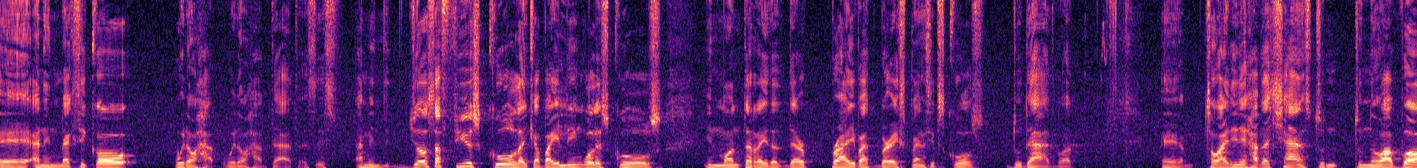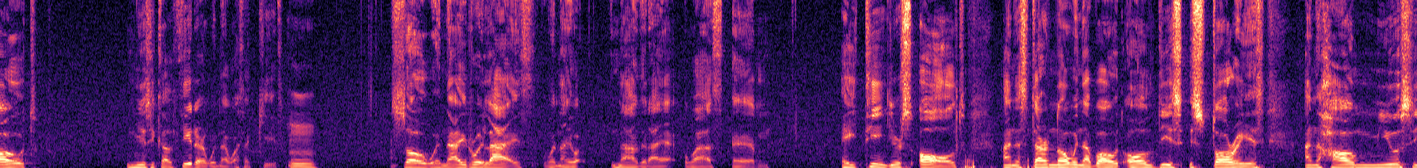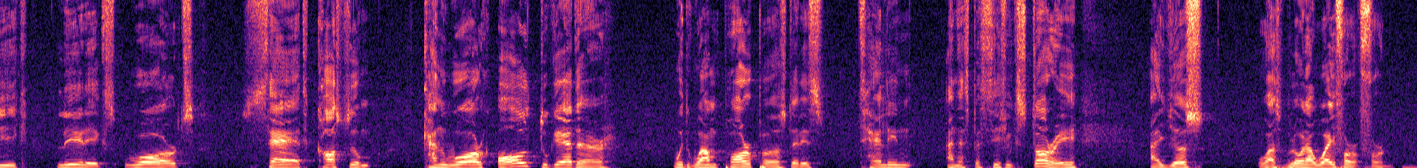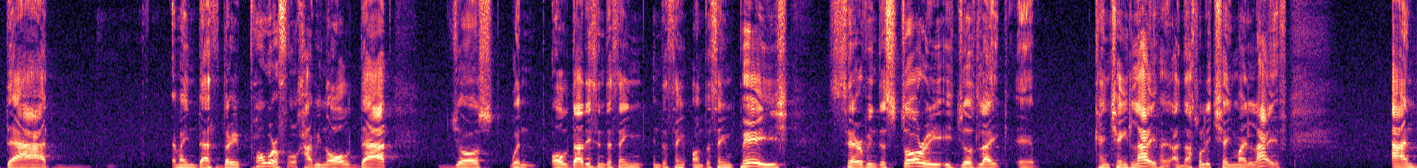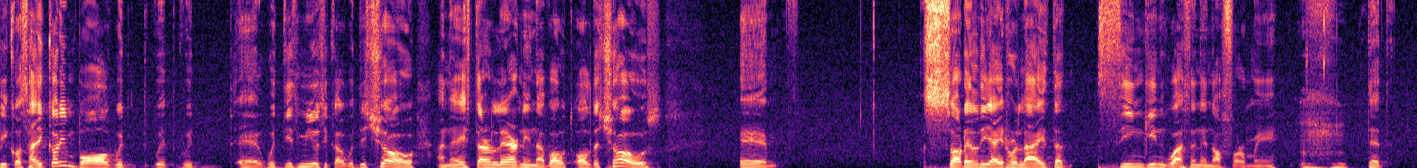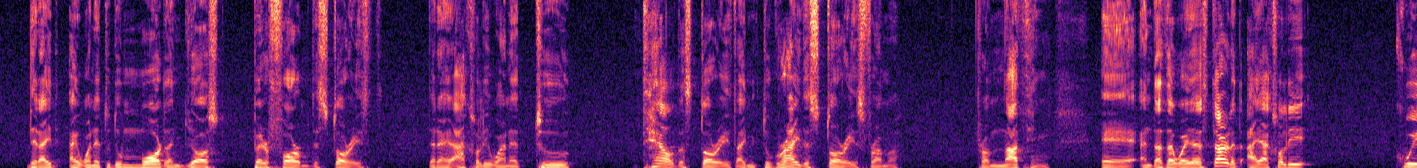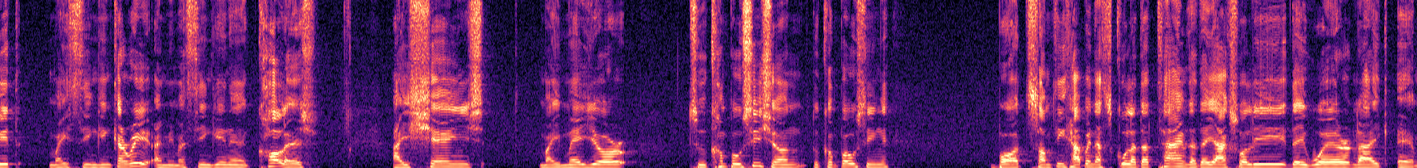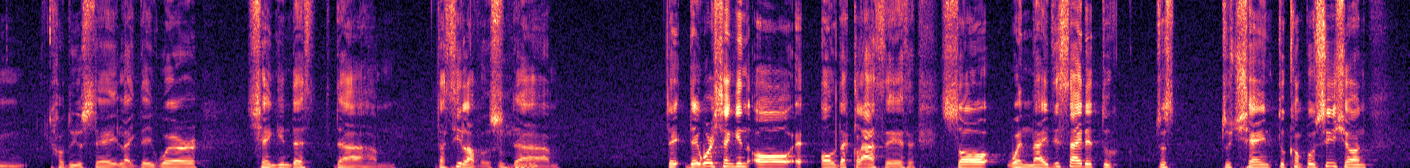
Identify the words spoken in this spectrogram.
uh, and in Mexico we don't have we don't have that. It's, it's, I mean, just a few schools like a bilingual schools in Monterrey that they're private, very expensive schools do that, but um, so I didn't have the chance to to know about musical theater when I was a kid. Mm. So when I realized, when I now that I was um, 18 years old, and start knowing about all these stories and how music, lyrics, words, set, costume can work all together with one purpose that is telling a specific story, I just was blown away for, for that. I mean, that's very powerful. Having all that just when all that is in the same in the same on the same page serving the story is just like uh, can change life and actually changed my life and because i got involved with with with uh, with this musical with this show and i started learning about all the shows um, suddenly i realized that singing wasn't enough for me Mhm. that that I, I wanted to do more than just perform the stories that i actually wanted to tell the stories i mean to write the stories from uh, from nothing. Uh, and that's the way i started. I actually quit my singing career i mean my singing in college. I changed my major to composition to composing but something happened at school at that time that they actually they were like um, how do you say like they were changing the the um, the syllabus Mhm. the um, they, they were changing all all the classes so when i decided to to to change to composition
